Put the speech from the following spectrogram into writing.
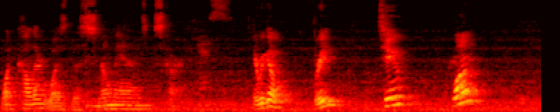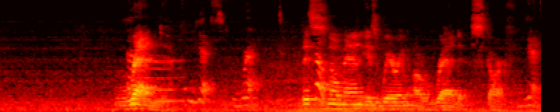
What color was the snowman's scarf? Yes. Here we go. Three, two, one. Red. Uh, yes, red. This So- snowman is wearing a red scarf. Yes.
